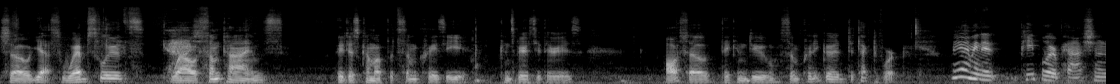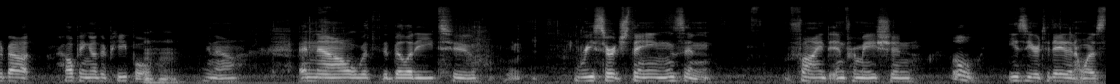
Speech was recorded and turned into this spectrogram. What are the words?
so yes web sleuths Gosh. sometimes they just come up with some crazy conspiracy theories also they can do some pretty good detective work Yeah, I mean, it, people are passionate about helping other people, Mm-hmm. you know. And now with the ability to research things and find information a little easier today than it was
